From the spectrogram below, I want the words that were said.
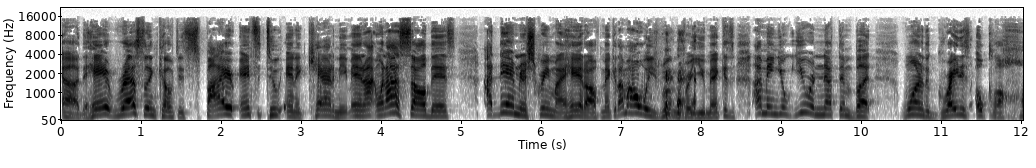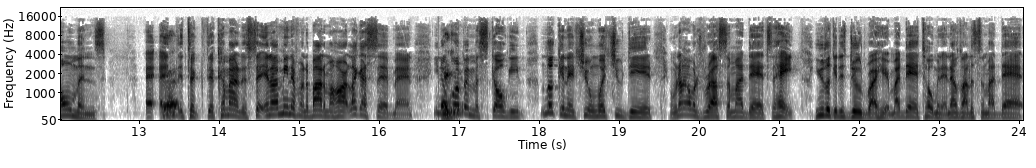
uh, the head wrestling coach at Spire Institute and Academy. Man, I, when I saw this, I damn near screamed my head off, man, because I'm always rooting for you, man. Because I mean, you you are nothing but one of the greatest Oklahomans right. to, to come out of the city. And I mean it from the bottom of my heart. Like I said, man, you know, growing up in Muskogee, looking at you and what you did. When I was wrestling, my dad said, "Hey, you look at this dude right here." My dad told me that, and I was not listening to my dad.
